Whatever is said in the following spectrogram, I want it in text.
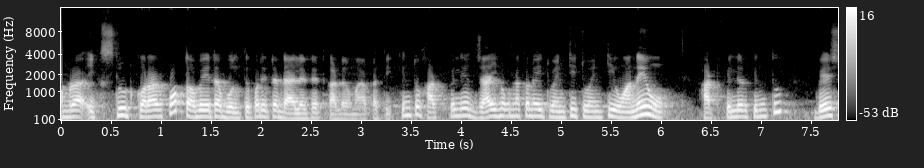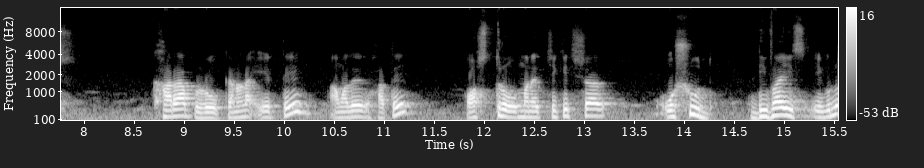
আমরা এক্সক্লুড করার পর তবে এটা বলতে পারি এটা ডায়ালেটেড কার্ডিওমায়োপ্যাথি কিন্তু হার্ট ফেলিওর যাই হোক না কেন এই টোয়েন্টি টোয়েন্টি ওয়ানেও হার্ট ফেলিওর কিন্তু বেশ খারাপ রোগ। কেননা এতে আমাদের হাতে অস্ত্র মানে চিকিৎসার ওষুধ ডিভাইস এগুলো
